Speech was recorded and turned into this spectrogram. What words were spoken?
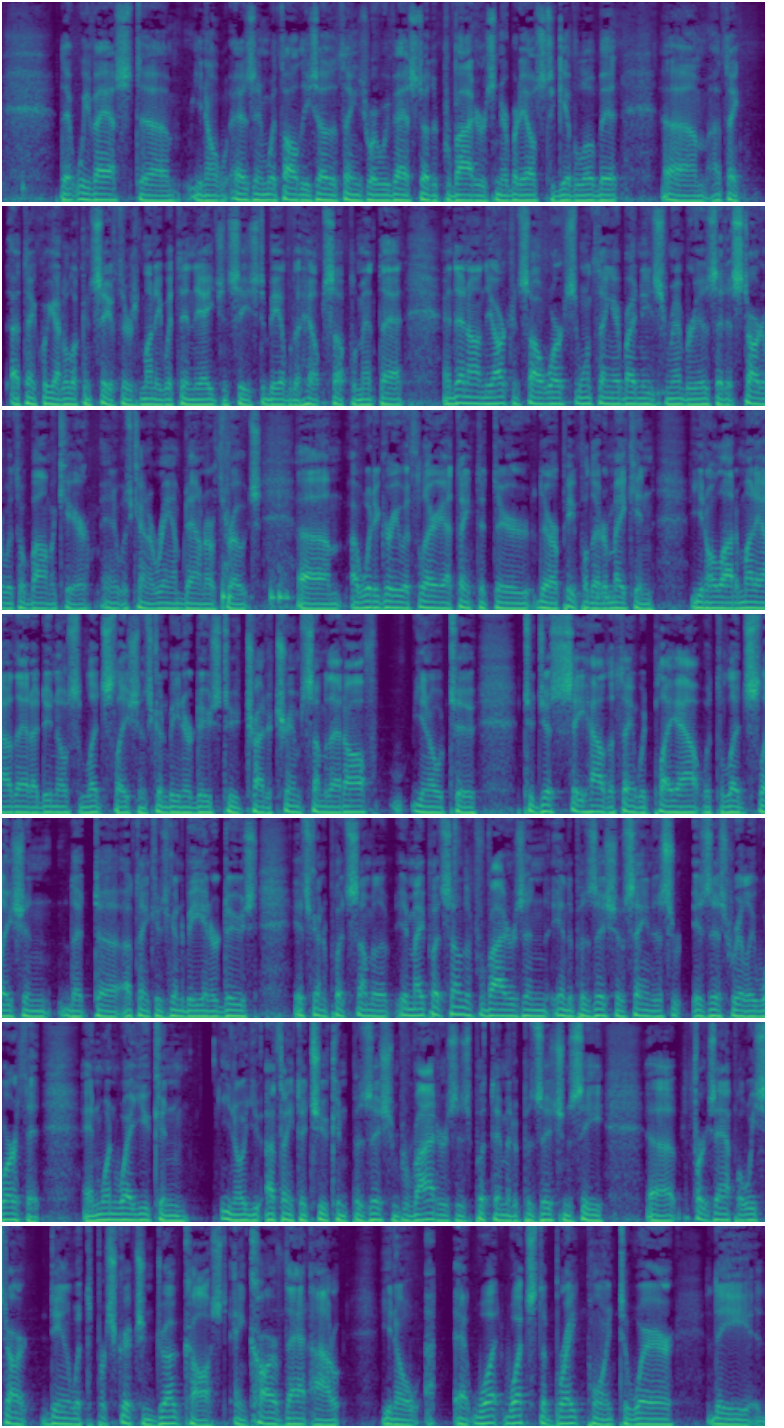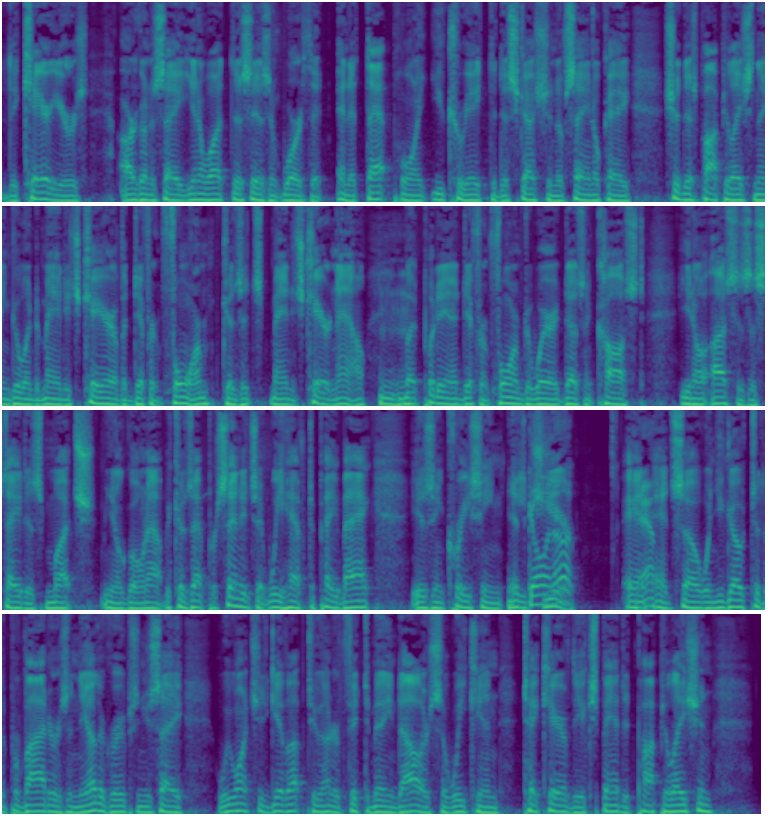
that we've asked, uh, you know, as in with all these other things where we've asked other providers and everybody else to give a little bit. Um, I think I think we got to look and see if there's money within the agencies to be able to help supplement that. And then on the Arkansas Works, one thing everybody needs to remember is that it started with Obamacare and it was kind of rammed down our throats. Um, I would agree with Larry. I think that there there are people that are making you know a lot of money out of that. I do know some legislation is going to be introduced to try to trim some of that off. You know to to just see how the thing would play out with the legislation that uh, I think is going to be introduced. It's going to put some of the it may put some of the providers in in the position of saying this is this really worth it? And one way you can you know, you, I think that you can position providers is put them in a position to see, uh, for example, we start dealing with the prescription drug cost and carve that out. You know, at what what's the break point to where the the carriers are going to say, you know what, this isn't worth it. And at that point, you create the discussion of saying, okay, should this population then go into managed care of a different form because it's managed care now, mm-hmm. but put in a different form to where it doesn't cost, you know, us as a state as much, you know, going out because that percentage that we have to pay back is increasing it's each going year. Up. And, yeah. and so when you go to the providers and the other groups and you say, we want you to give up $250 million so we can take care of the expanded population,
